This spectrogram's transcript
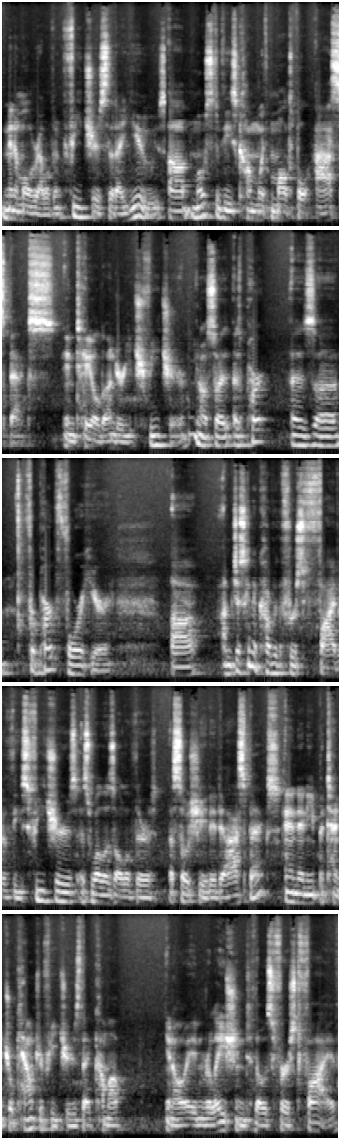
minimal relevant features that I use. Uh, most of these come with multiple aspects entailed under each feature. You know, so as part as uh, for part four here, uh, I'm just going to cover the first five of these features as well as all of their associated aspects and any potential counter features that come up you know, in relation to those first five.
